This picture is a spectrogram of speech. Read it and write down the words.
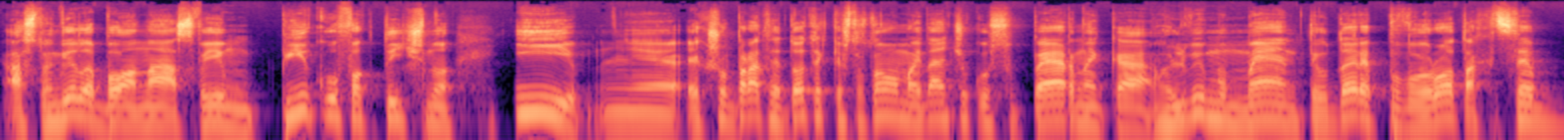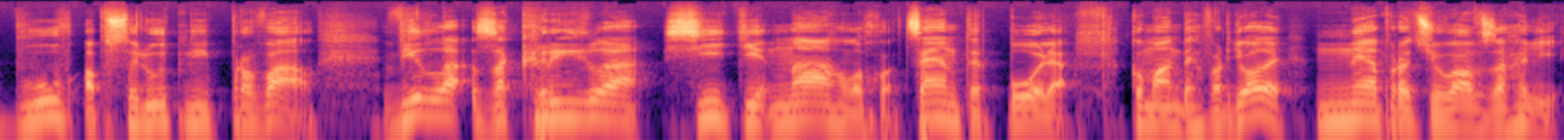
Астон Вілла була на своєму піку, фактично. І е, якщо брати дотики штрафному майданчику суперника, гольові моменти, удари по воротах, це був абсолютний провал. Вілла закрила Сіті наглухо. Центр поля команди Гвардіоли не працював взагалі.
